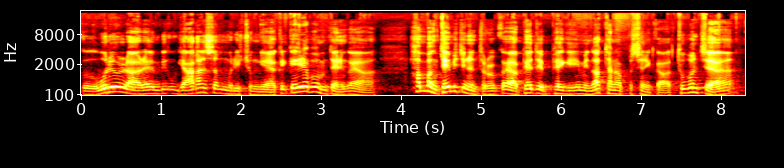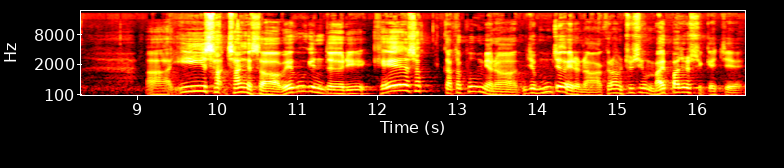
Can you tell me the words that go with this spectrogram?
그 월요일 날에 미국 야간 선물이 중요해. 그러니까 이래 보면 되는 거야. 한 방 데미지는 들어올 거야. 배드팩이 이미 나타났으니까. 두 번째, 아, 이 사- 장에서 외국인들이 계속 갖다 부으면은 이제 문제가 일어나. 그럼 주식은 많이 빠질 수 있겠지.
